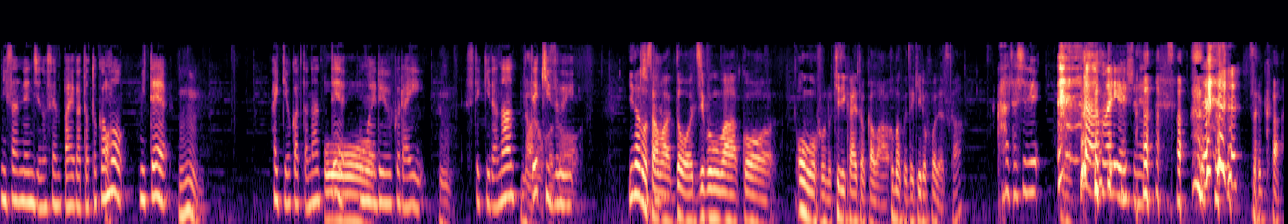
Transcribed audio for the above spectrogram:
23年時の先輩方とかも見てうん。入ってよかったなって思えるくらいうん。素敵だなって気づいど。稲野さんはどう？自分はこう、オンオフの切り替えとかはうまくできる方ですか？あ私あんまりですね。そっ か。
